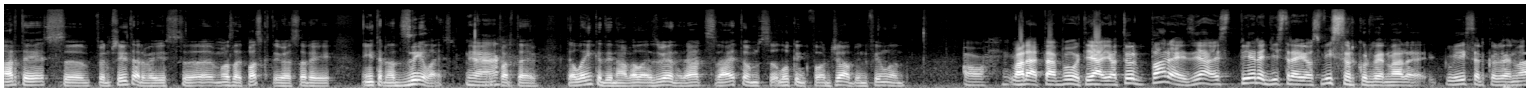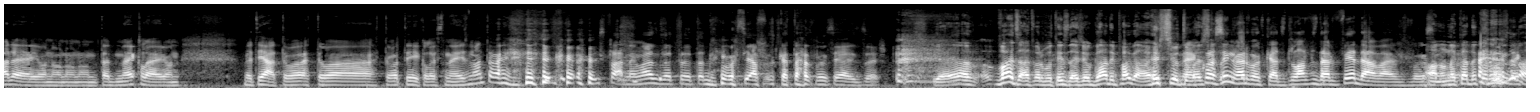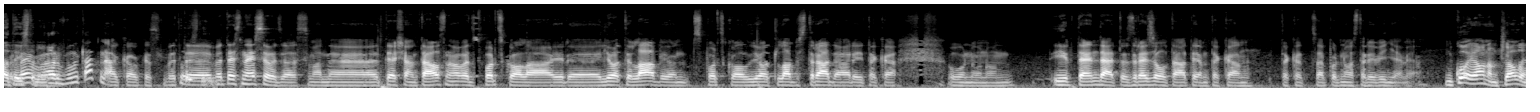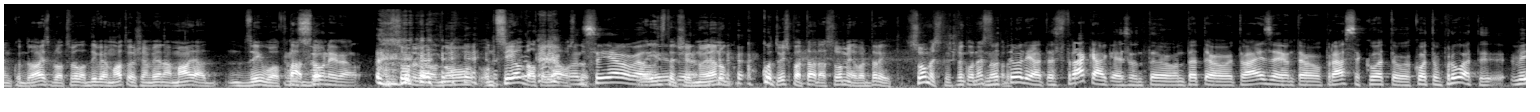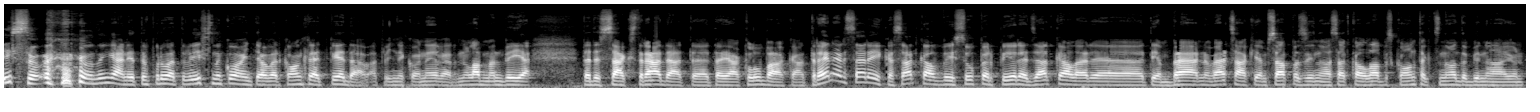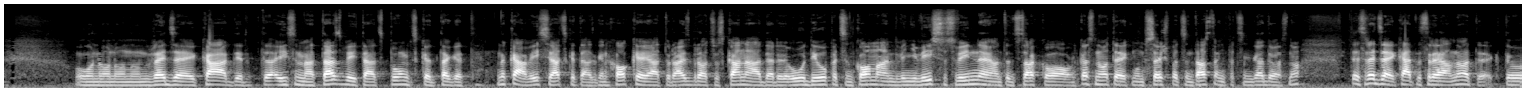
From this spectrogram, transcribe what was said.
Ar ties eh, pirms intervijas eh, mazliet paskatījos arī internetā zīlēs par tevi. Te LinkedInā vēl aizvien ir Arts Raitums, looking for job in Finland. Oh, varētu tā būt, jā, jo tur pareizi, jā, es pieregistrējos visur, kur vien varēju, visur, kur vien varēju, un, un, un, un tad meklēju. Un, Bet jā, to, to, to tīklu es neizmantoju. Vispār nemaz, bet tad mums jāpaskatās, mums jāizdzēš. jā, jā, vajadzētu varbūt izdzēst, jo gadi pagājuši. Nē, mēs... Ko zinu, varbūt kāds labs darba piedāvājums būs. Ah, nu nekad, nekad nezināt īstenībā. Varbūt atnāk kaut kas, bet, Taisnība. bet es nesūdzos. Man tiešām tāls novada sporta skolā ir ļoti labi un sporta skola ļoti labi strādā arī. Kā, un, un, un ir tendēta uz rezultātiem. Tā kā cepuri nost arī viņiem. Jā. Un ko jaunam čalim, kad aizbrauc vēl ar diviem latviešiem vienā mājā, dzīvo kādā suni vēl? Un suni vēl, nu, un sieva vēl tur jāuzsver. Un sieva vēl. Ir, nu, jā, nu, ko tu vispār tādā Somijā var darīt? Somijas taču neko nesaprot. Nu, tur jau tas trakākais, un, tev, un tad tev tu aizēj un tev prasa, ko tu, ko tu proti visu. un, kā, ja tu proti visu, nu, ko viņi tev var konkrēti piedāvāt, viņi neko nevar. Nu, labi, man bija Tad es sāku strādāt eh, tajā klubā kā treneris arī, kas atkal bija super pieredze. Atkal ar eh, tiem bērnu vecākiem sapazinos, atkal labas kontakts nodibināju. Un, Un, un, un, un redzēju, kāda ir tā, īstenībā tas bija tāds punkts, kad tagad, nu, kā visi atskatās, gan hokeja, tur aizbrauc uz Kanādu ar U12 komandu, viņi visus vinnēja, un tad saka, o, kas notiek mums 16, 18 gados. Nu, es redzēju, kā tas reāli notiek. Tu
